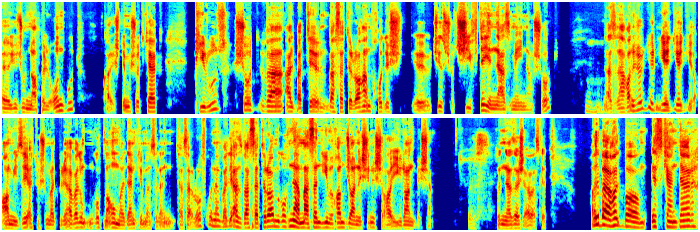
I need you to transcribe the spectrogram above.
یه جور ناپل اون بود. کارش نمی‌شد کرد. پیروز شد و البته وسط راه هم خودش چیز شد شیفته نظم اینا شد. نظم حالی شد. یه, یه،, یه آمیزه توش اومد بیرون. اول گفت من اومدم که مثلا تصرف کنم ولی از وسط راه می‌گفت نه مثلا دیگه می‌خوام جانشین شاه ایران بشم. نظرش عوض کرد. حالا به حال با اسکندر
